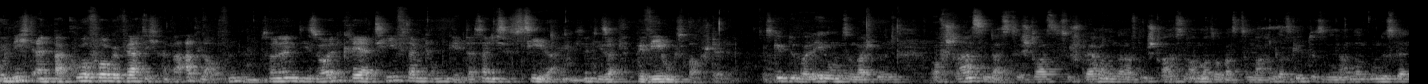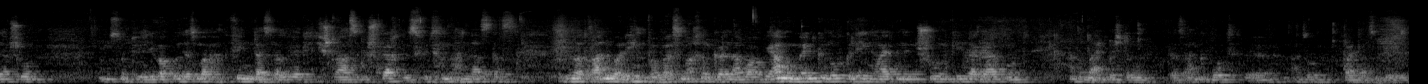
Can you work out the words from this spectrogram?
Und nicht ein Parcours vorgefertigt einfach ablaufen, sondern die sollen kreativ damit umgehen. Das ist eigentlich das Ziel eigentlich, ne, dieser Bewegungsbaustelle. Es gibt Überlegungen zum Beispiel auf Straßen, das, die Straße zu sperren und dann auf den Straßen auch mal sowas zu machen. Das gibt es in den anderen Bundesländern schon. Man muss natürlich Leverkusen erstmal finden, dass also wirklich die Straße gesperrt ist für diesen Anlass. Das sind wir dran überlegen, wo wir was machen können. Aber wir haben im Moment genug Gelegenheiten in den Schulen, Kindergärten und anderen Einrichtungen, das Angebot äh, also weiterzubilden.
